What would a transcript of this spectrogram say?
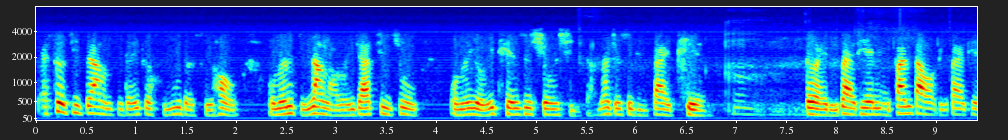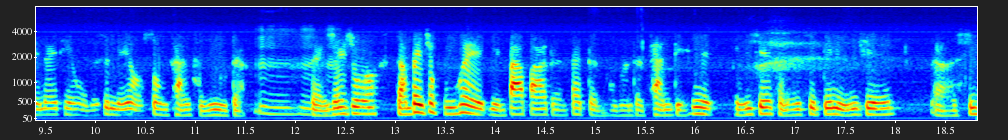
在设计这样子的一个服务的时候，我们只让老人家记住，我们有一天是休息的，那就是礼拜天。嗯，对，礼拜天你搬到礼拜天那一天，我们是没有送餐服务的。嗯嗯，对，所以说长辈就不会眼巴巴的在等我们的餐点，因为有一些可能是濒临一些呃失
